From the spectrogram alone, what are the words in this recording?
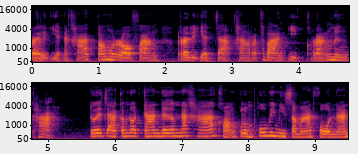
รายละเอียดนะคะ ต้องรอฟังรายละเอียดจากทางรัฐบาลอีกครั้งหนึ่งค่ะ ดยจากกำหนดการเดิมนะคะของกลุ่มผู้ไม่มีสมาร์ทโฟนนั้น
